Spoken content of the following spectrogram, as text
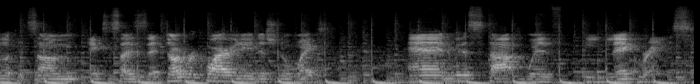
Look at some exercises that don't require any additional weight. And I'm gonna start with the leg raise.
